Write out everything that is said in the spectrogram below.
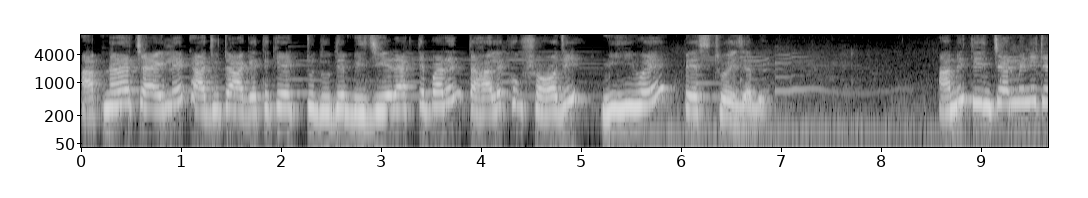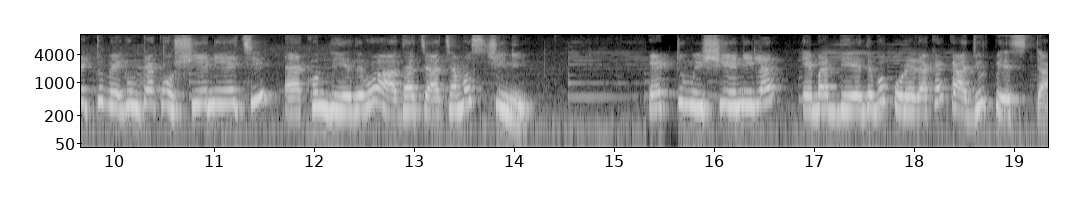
আপনারা চাইলে কাজুটা আগে থেকে একটু দুধে ভিজিয়ে রাখতে পারেন, তাহলে খুব সহজেই মিহি হয়ে পেস্ট হয়ে যাবে। আমি তিন চার মিনিট একটু বেগুনটা কষিয়ে নিয়েছি। এখন দিয়ে দেব আধা চা চামচ চিনি। একটু মিশিয়ে নিলাম। এবার দিয়ে দেব করে রাখা কাজুর পেস্টটা।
